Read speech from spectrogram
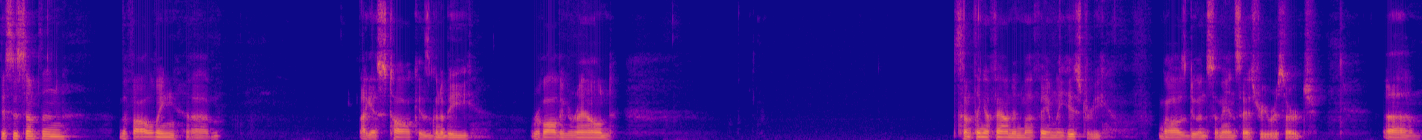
this is something the following, um, I guess, talk is going to be revolving around something I found in my family history while I was doing some ancestry research. Um,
